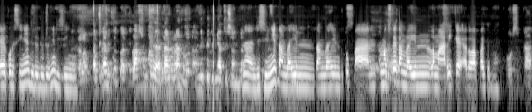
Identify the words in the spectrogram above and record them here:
eh kursinya duduk-duduknya di sini Tapi kan langsung kelihatan kan, ini pintunya di sini. Nah, di sini tambahin tambahin tutupan. Eh, Maksudnya tambahin lemari kayak atau apa gitu. Oh, sekat.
